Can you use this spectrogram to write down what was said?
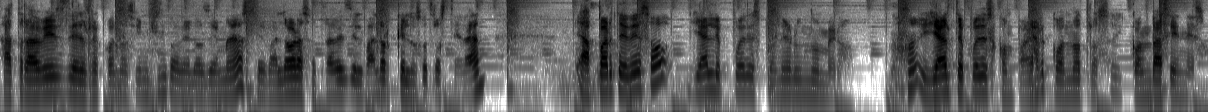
a través del reconocimiento de los demás, te valoras a través del valor que los otros te dan. Aparte de eso, ya le puedes poner un número, ¿no? Y ya te puedes comparar con otros eh, con base en eso.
